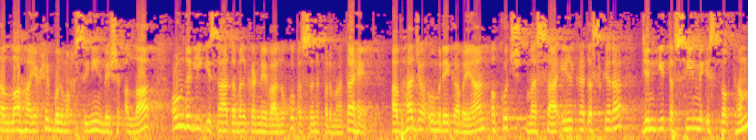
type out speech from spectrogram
اللہ یحب المحسنین بے شک اللہ عمدگی کے ساتھ عمل کرنے والوں کو پسند فرماتا ہے۔ اب حج اور عمرے کا بیان اور کچھ مسائل کا تذکرہ جن کی تفصیل میں اس وقت ہم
